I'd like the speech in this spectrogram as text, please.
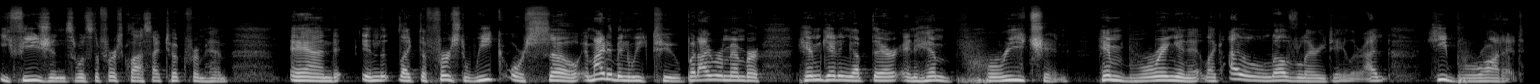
Ephesians was the first class I took from him, and in the, like the first week or so, it might have been week two, but I remember him getting up there and him preaching, him bringing it. Like I love Larry Taylor. I he brought it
